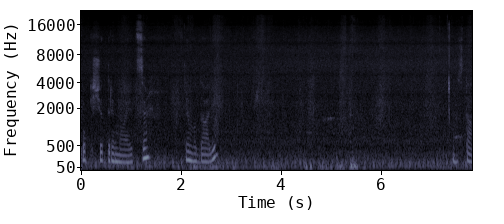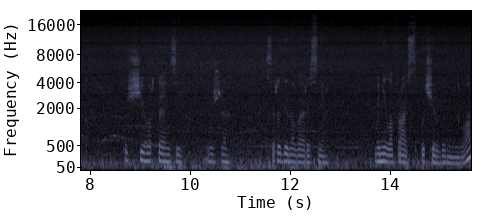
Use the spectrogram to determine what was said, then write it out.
Поки що тримається. Йдемо далі. Ось так. Кущі гортензій вже середина вересня. Ваніла фрайс почервоніла.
